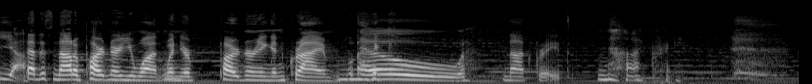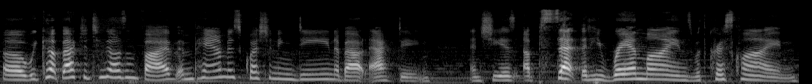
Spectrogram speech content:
Yeah. That is not a partner you want when you're partnering in crime. Like, no. not great. Not great. Uh, we cut back to 2005, and Pam is questioning Dean about acting, and she is upset that he ran lines with Chris Klein.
